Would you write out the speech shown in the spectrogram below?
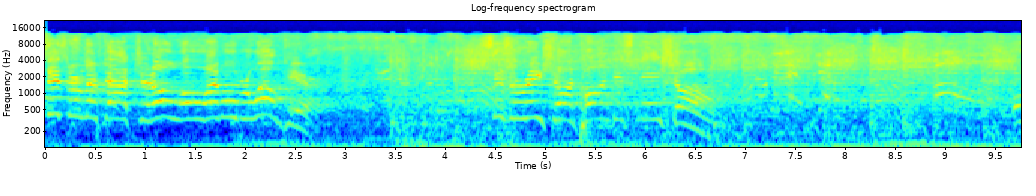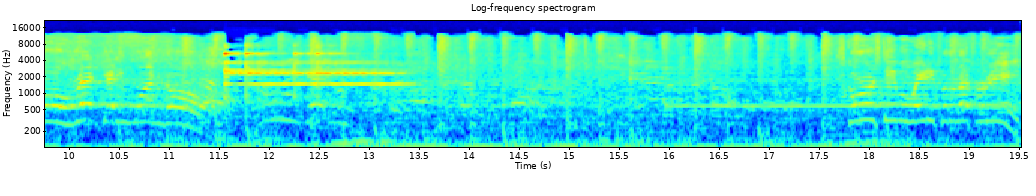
scissor lift action. Oh, oh, I'm overwhelmed here. Scissoration, Pondus Nation. Oh, red getting one goal. Scorers table waiting for the referees.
